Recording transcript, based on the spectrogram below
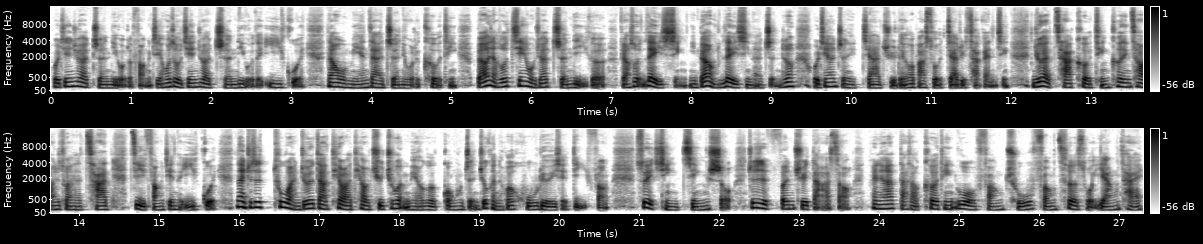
我今天就要整理我的房间，或者我今天就要整理我的衣柜，然后我明天再来整理我的客厅。不要想说今天我就要整理一个，比方说类型，你不要用类型来整。你说我今天要整理家具然后把所有家具擦干净，你就开始擦客厅，客厅擦完就突然擦自己房间的衣柜，那你就是突然就是这样跳来跳去，就会没有个工整，就可能会忽略一些地方。所以请谨守，就是分区打扫。看人家打扫客厅、卧房、厨房、厕所、阳台，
